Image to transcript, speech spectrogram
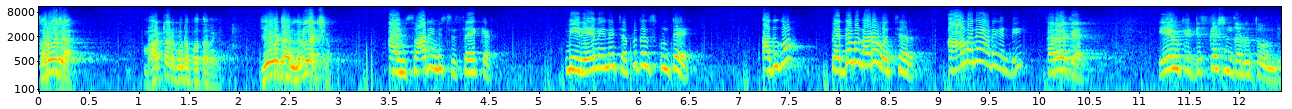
సరోజ మాట్లాడకుండా పోతామే ఏమిటా నిర్లక్ష్యం? I'm sorry mister Shekhar. మీరేమైనా చెప్పదలుచుకుంటే అదిగో పెద్దమ్మ గారే వచ్చారు. ఆమెనే అడగండి. సరోజ ఏమిటి డిస్కషన్ జరుగుతోంది?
